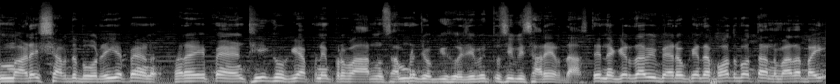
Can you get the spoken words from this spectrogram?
ਮਾੜੇ ਸ਼ਬਦ ਬੋਲ ਰਹੀ ਹੈ ਭੈਣ, ਪਰ ਇਹ ਭੈਣ ਠੀਕ ਹੋ ਕੇ ਆਪਣੇ ਪਰਿਵਾਰ ਨੂੰ ਸਾਂਭਣ ਜੋਗੀ ਹੋ ਜਾਵੇ, ਤੁਸੀਂ ਵੀ ਸਾਰੇ ਅਰਦਾਸ ਤੇ। ਨਗਰ ਦਾ ਵੀ ਬੈਰੋ ਕਹਿੰਦਾ ਬਹੁਤ ਬਹੁਤ ਧੰਨਵਾਦ ਆ ਬਾਈ।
